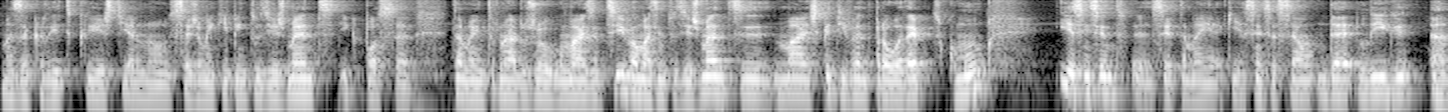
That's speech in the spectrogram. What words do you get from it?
mas acredito que este ano seja uma equipe entusiasmante e que possa também tornar o jogo mais apetecível, mais entusiasmante, mais cativante para o adepto comum e assim sendo, eh, ser também aqui a sensação da Ligue 1.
